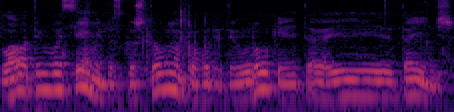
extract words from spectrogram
плавати в басейні безкоштовно, проводити уроки і та, і, та інше.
